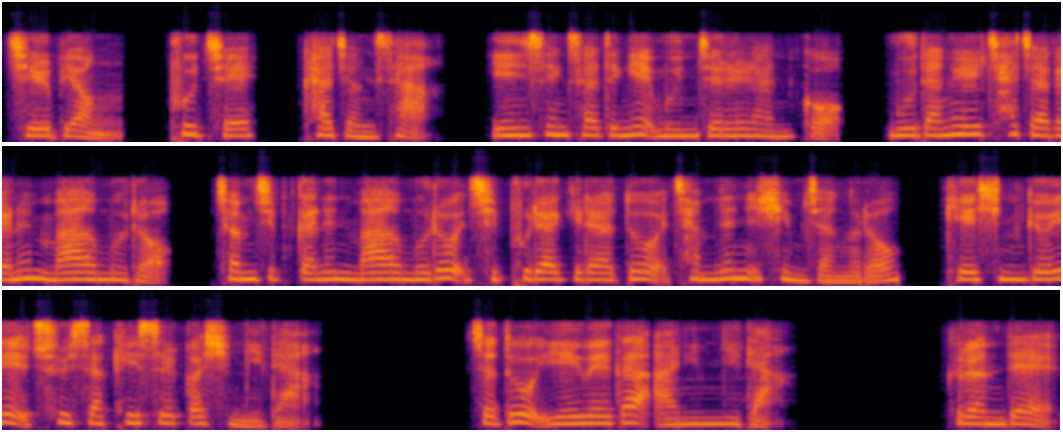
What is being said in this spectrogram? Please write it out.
질병, 부채, 가정사, 인생사 등의 문제를 안고 무당을 찾아가는 마음으로 점집 가는 마음으로 지푸라기라도 잡는 심정으로 개신교에 출석했을 것입니다. 저도 예외가 아닙니다. 그런데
